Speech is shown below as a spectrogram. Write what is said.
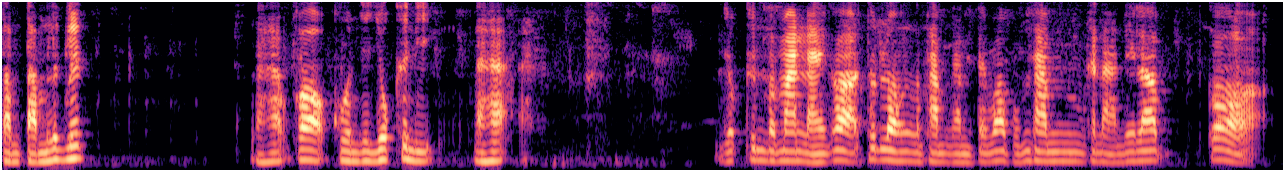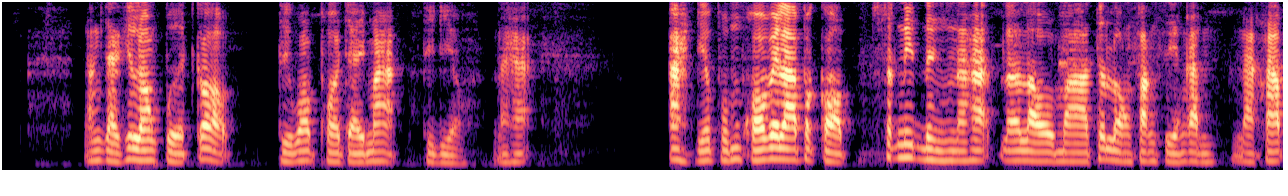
ต่ำๆลึกๆนะครับ ก็ควรจะยกขึ้นอีกนะฮะยกขึ้นประมาณไหนก็ทดลองทำกัน แต่ว่าผมทำขนาดนี้แล้วก็หลังจากที่ลองเปิดก็ถือว่าพอใจมากทีเดียวนะฮะอะเดี๋ยวผมขอเวลาประกอบสักนิดนึงนะฮะแล้วเรามาทดลองฟังเสียงกันนะครับ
